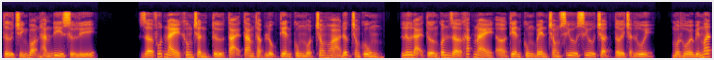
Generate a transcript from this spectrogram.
từ chính bọn hắn đi xử lý. Giờ phút này không trần tử tại tam thập lục tiên cung một trong hỏa đức trong cung, lư đại tướng quân giờ khắc này ở tiên cung bên trong siêu siêu trận tới trận lui, một hồi biến mất,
